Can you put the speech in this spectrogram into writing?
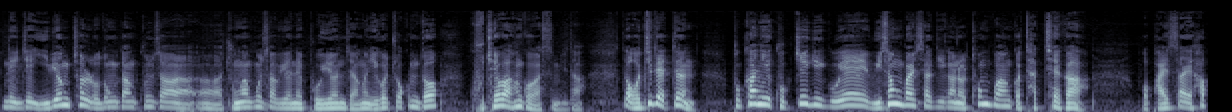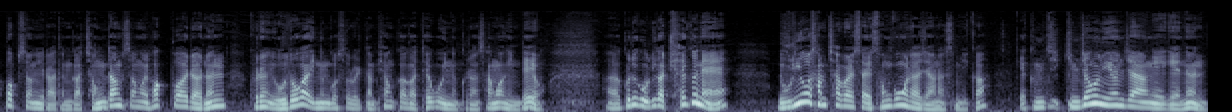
근데 이제 이병철 노동당 군사 어, 중앙군사위원회 부위원장은 이걸 조금 더 구체화한 것 같습니다. 근데 어찌 됐든 북한이 국제기구의 위성 발사 기간을 통보한 것 자체가 뭐 발사의 합법성이라든가 정당성을 확보하려는 그런 의도가 있는 것으로 일단 평가가 되고 있는 그런 상황인데요. 아, 그리고 우리가 최근에 누리호 3차 발사에 성공을 하지 않았습니까? 김정은 위원장에게는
